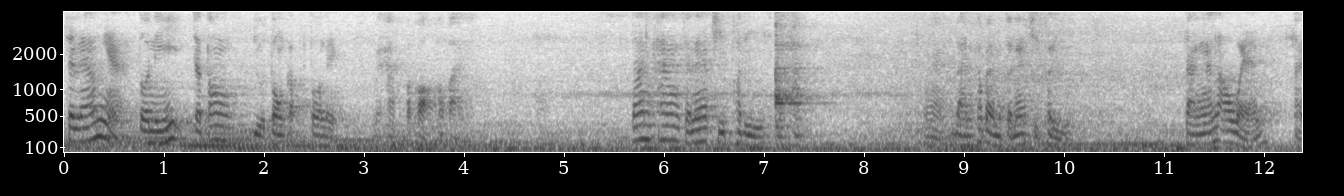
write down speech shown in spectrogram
เสร็จแล้วเนี่ยตัวนี้จะต้องอยู่ตรงกับตัวเหล็ก นะครับ ประกอบเข้าไป ด้านข้างจะแนบชิดพอดีนะครับดันเข้าไปมันจะแนบชิดพอดี จากนั้นเราเอาแหวนใส่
